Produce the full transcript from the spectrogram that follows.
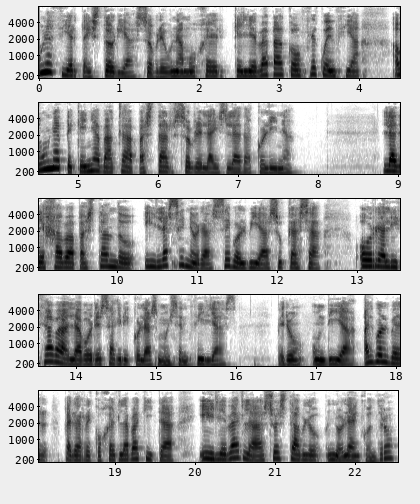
una cierta historia sobre una mujer que llevaba con frecuencia a una pequeña vaca a pastar sobre la aislada colina. La dejaba pastando y la señora se volvía a su casa o realizaba labores agrícolas muy sencillas. Pero un día, al volver para recoger la vaquita y llevarla a su establo, no la encontró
